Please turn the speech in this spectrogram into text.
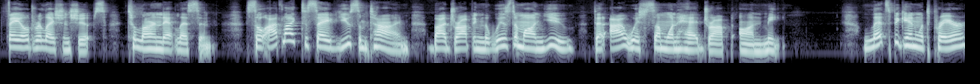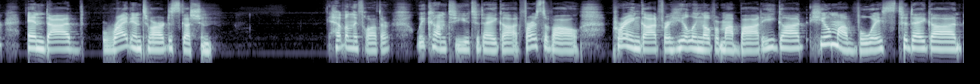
failed relationships to learn that lesson. So I'd like to save you some time by dropping the wisdom on you that I wish someone had dropped on me. Let's begin with prayer and dive right into our discussion. Heavenly Father, we come to you today, God. First of all, praying, God, for healing over my body. God, heal my voice today, God,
